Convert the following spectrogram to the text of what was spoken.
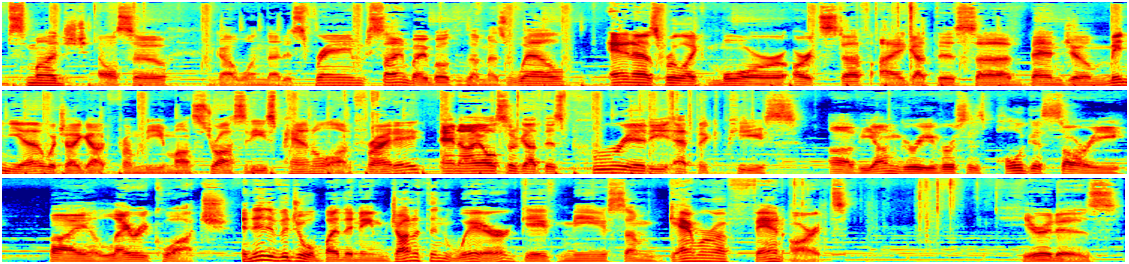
smudged. Also, got one that is framed, signed by both of them as well. And as for like more art stuff, I got this uh, Banjo Minya, which I got from the Monstrosities panel on Friday. And I also got this pretty epic piece of Yongary versus Pulgasari by Larry Quatch. An individual by the name Jonathan Ware gave me some Gamera fan art here it is.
